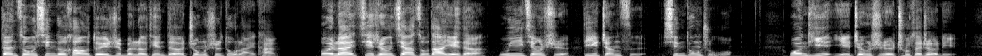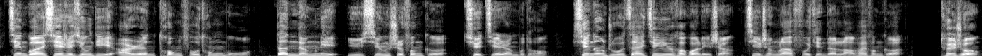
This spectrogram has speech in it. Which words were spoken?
但从辛格浩对日本乐天的重视度来看，未来继承家族大业的无疑将是嫡长子新东主。问题也正是出在这里。尽管辛氏兄弟二人同父同母，但能力与行事风格却截然不同。新东主在经营和管理上继承了父亲的老派风格，推崇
